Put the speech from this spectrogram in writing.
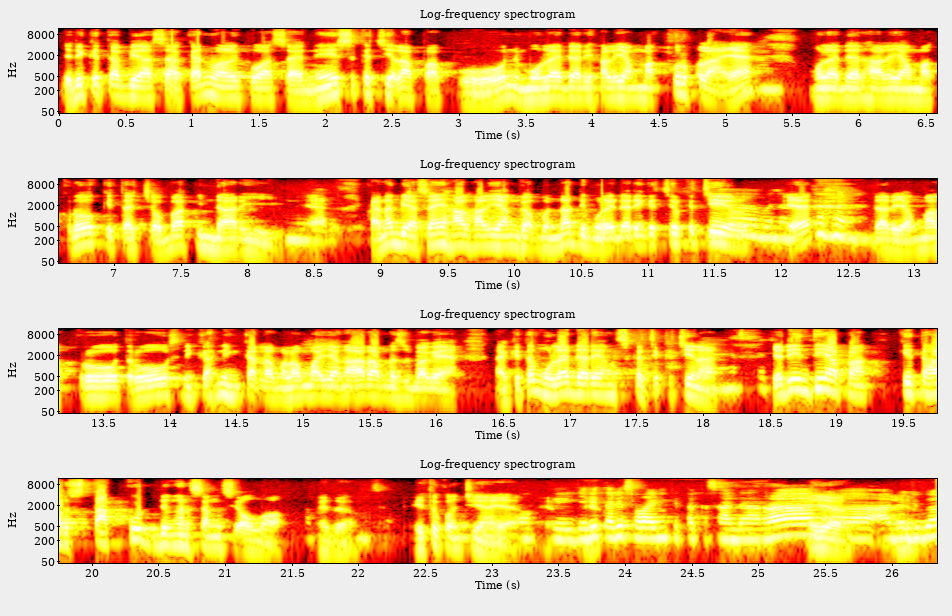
Jadi kita biasakan melalui puasa ini sekecil apa pun, mulai dari hal yang makruh lah ya, hmm. mulai dari hal yang makruh kita coba hindari. Hmm. Ya. Karena biasanya hal-hal yang nggak benar dimulai dari yang kecil-kecil, ya, ya. dari yang makruh terus ningkat-ningkat lama-lama ya. yang haram dan sebagainya. Nah kita mulai dari yang sekecil-kecilan. Ya, Jadi intinya apa? Kita harus takut dengan sanksi Allah. Gitu. Itu kuncinya ya. Oke, okay, ya, jadi ya. tadi selain kita kesadaran, ya, uh, ada ya. juga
